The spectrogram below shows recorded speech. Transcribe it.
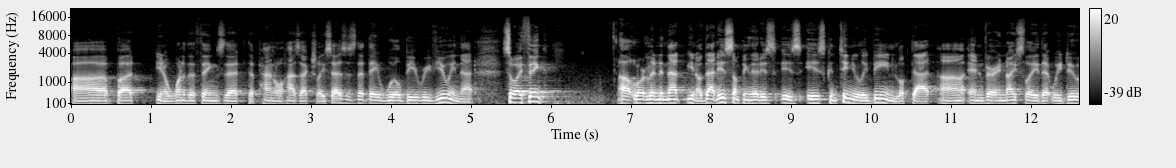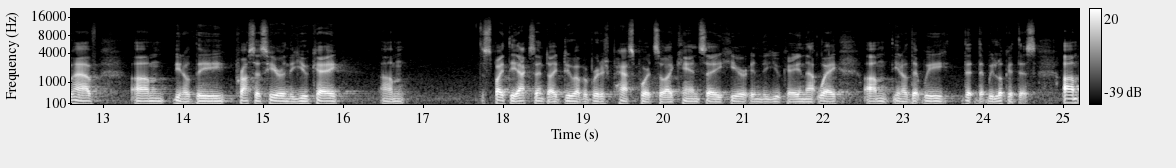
Uh, but you know, one of the things that the panel has actually says is that they will be reviewing that. So I think. Uh, Lord Linden, that you know that is something that is is is continually being looked at, uh, and very nicely that we do have, um, you know, the process here in the UK um, despite the accent, I do have a British passport, so I can say here in the UK in that way, um, you know, that we, that, that, we look at this. Um,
